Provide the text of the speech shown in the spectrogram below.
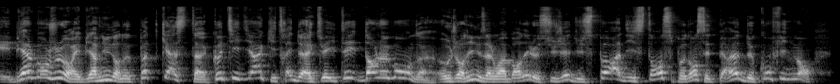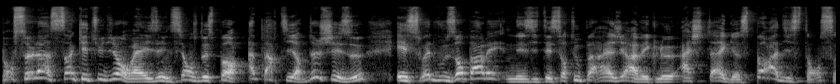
Eh bien le bonjour et bienvenue dans notre podcast quotidien qui traite de l'actualité dans le monde. Aujourd'hui nous allons aborder le sujet du sport à distance pendant cette période de confinement. Pour cela, 5 étudiants ont réalisé une séance de sport à partir de chez eux et souhaitent vous en parler. N'hésitez surtout pas à réagir avec le hashtag sport à distance.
